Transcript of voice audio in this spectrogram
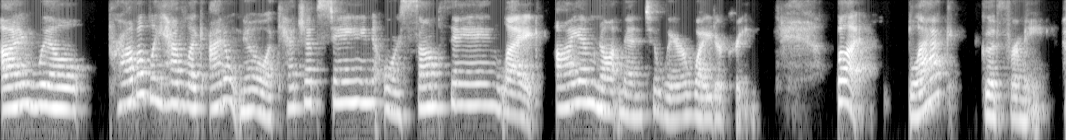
I will probably have like i don't know a ketchup stain or something. Like i am not meant to wear white or cream. But black good for me.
